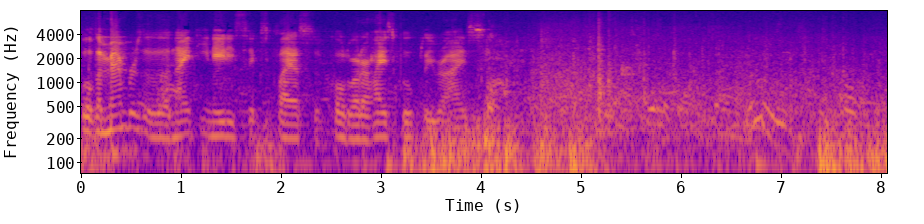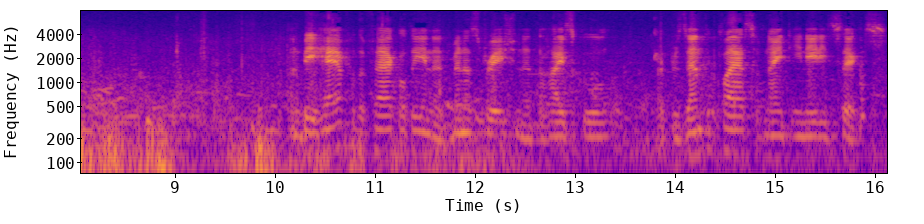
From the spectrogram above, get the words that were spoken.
Will the members of the 1986 class of Coldwater High School please rise? On behalf of the faculty and administration at the high school, I present the class of 1986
